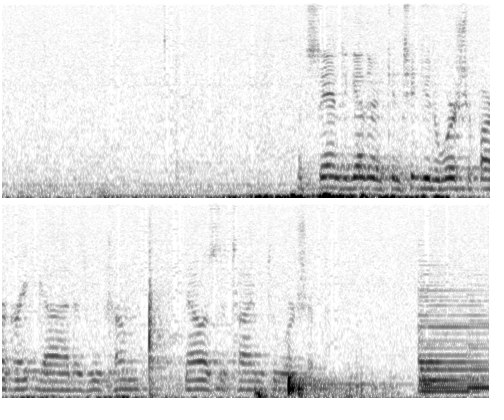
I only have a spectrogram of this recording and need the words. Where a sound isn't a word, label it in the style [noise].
Let's stand together and continue to worship our great God as we come. Now is the time to worship.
